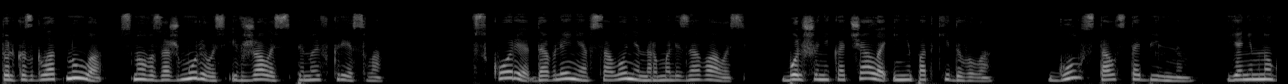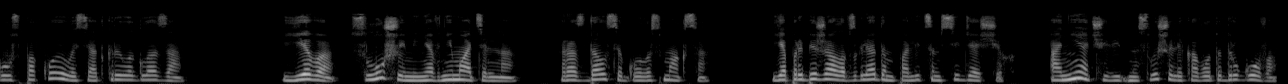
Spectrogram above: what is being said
Только сглотнула, снова зажмурилась и вжалась спиной в кресло. Вскоре давление в салоне нормализовалось, больше не качало и не подкидывало. Гул стал стабильным. Я немного успокоилась и открыла глаза. «Ева, слушай меня внимательно!» — раздался голос Макса. Я пробежала взглядом по лицам сидящих. Они, очевидно, слышали кого-то другого.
